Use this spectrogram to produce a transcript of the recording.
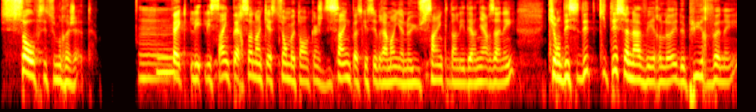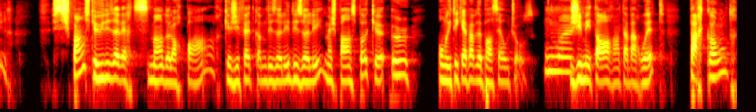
sauf si tu me rejettes. Mm. Fait que les, les cinq personnes en question, mettons, quand je dis cinq, parce que c'est vraiment, il y en a eu cinq dans les dernières années, qui ont décidé de quitter ce navire-là et de plus y revenir. Je pense qu'il y a eu des avertissements de leur part, que j'ai fait comme désolé, désolé, mais je pense pas que eux ont été capables de passer à autre chose. Ouais. J'ai mes torts en tabarouette. Par contre,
